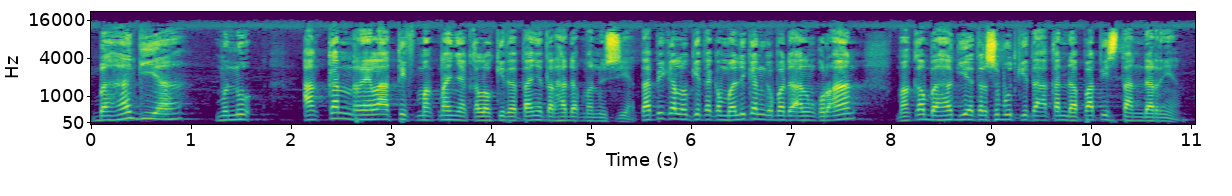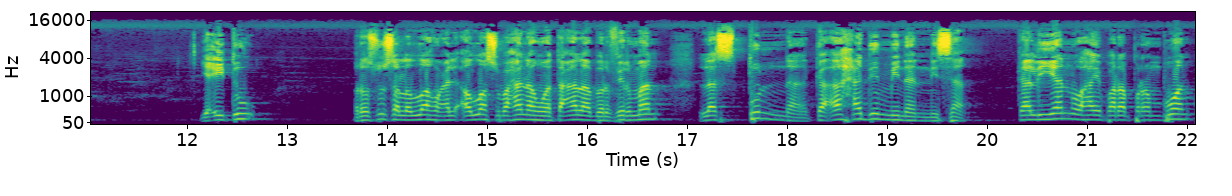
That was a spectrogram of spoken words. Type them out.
bahagia menu akan relatif maknanya kalau kita tanya terhadap manusia. Tapi kalau kita kembalikan kepada Al-Quran, maka bahagia tersebut kita akan dapati standarnya. Yaitu Rasulullah Shallallahu Alaihi Allah Subhanahu Wa Taala berfirman, lastunna ka ahadin minan nisa. Kalian wahai para perempuan,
